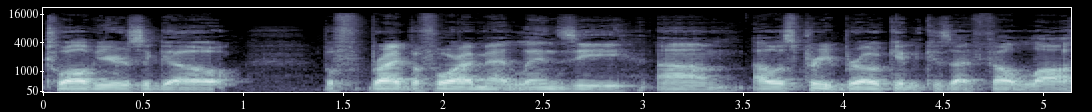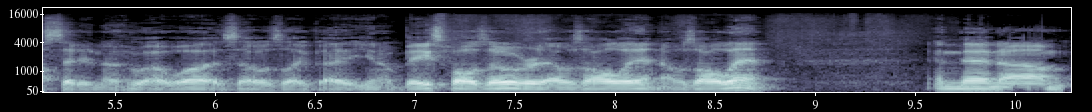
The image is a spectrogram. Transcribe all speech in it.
12 years ago right before I met Lindsay, um, I was pretty broken because I felt lost. I didn't know who I was. I was like, I, you know, baseball's over. I was all in. I was all in. And then um,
